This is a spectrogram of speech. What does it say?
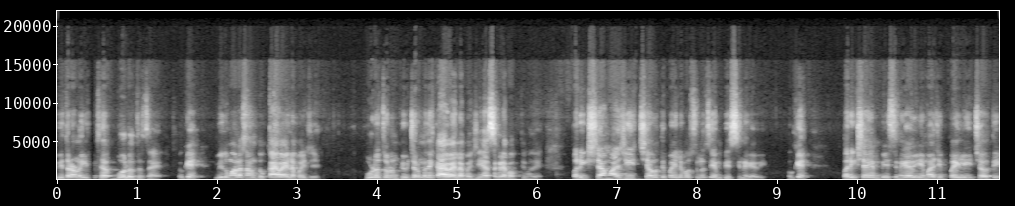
मित्रांनो इथं बोलतच आहे ओके? मी तुम्हाला सांगतो काय व्हायला पाहिजे? पुढे चलून फ्युचरमध्ये काय व्हायला पाहिजे ह्या सगळ्या बाबतीमध्ये. परीक्षा माझी इच्छा होती पहिल्यापासूनच एमपीएससी ने घ्यावी ओके? परीक्षा एमपीएससी ने घ्यावी ही माझी पहिली इच्छा होती.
